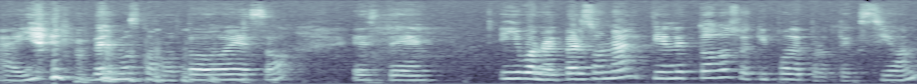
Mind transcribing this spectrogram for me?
Ahí vemos como todo eso. Este, Y bueno, el personal tiene todo su equipo de protección,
